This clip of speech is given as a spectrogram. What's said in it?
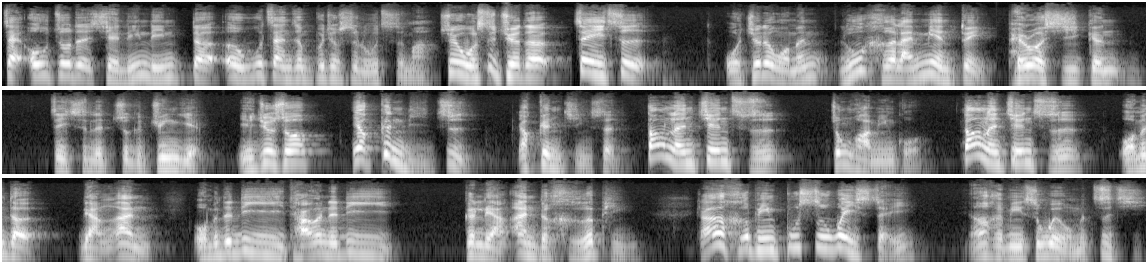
在欧洲的血淋淋的俄乌战争不就是如此吗？所以我是觉得这一次，我觉得我们如何来面对佩洛西跟这次的这个军演，也就是说要更理智，要更谨慎。当然坚持中华民国，当然坚持我们的。两岸我们的利益，台湾的利益，跟两岸的和平，两岸和平不是为谁，两岸和平是为我们自己，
